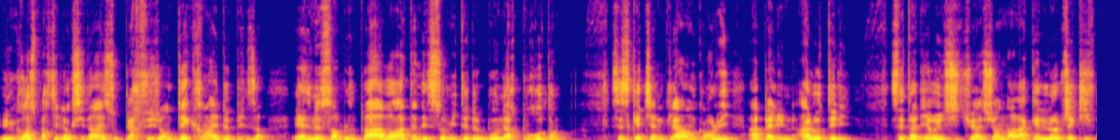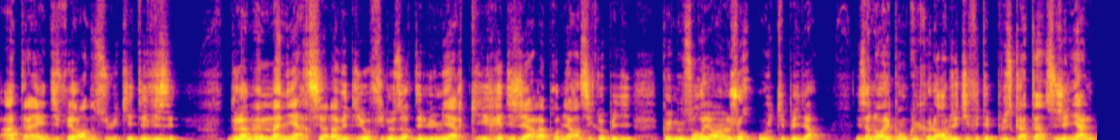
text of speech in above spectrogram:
Une grosse partie de l'Occident est sous perfusion d'écrans et de pizzas, et elle ne semble pas avoir atteint des sommités de bonheur pour autant. C'est ce qu'Étienne Klein, encore lui, appelle une allotélie, c'est-à-dire une situation dans laquelle l'objectif atteint est différent de celui qui était visé. De la même manière, si on avait dit aux philosophes des Lumières qui rédigèrent la première encyclopédie que nous aurions un jour Wikipédia, ils en auraient conclu que leur objectif était plus qu'atteint, c'est génial.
